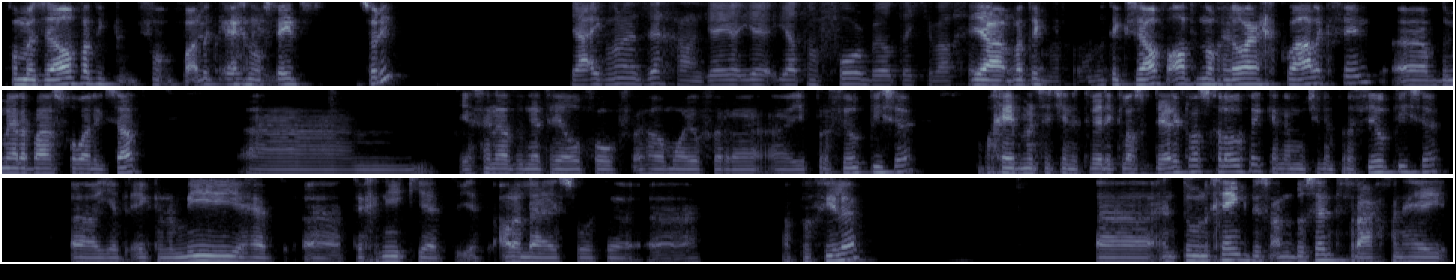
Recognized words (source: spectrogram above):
voor mezelf had ik, had ik echt nog steeds... Sorry? Ja, ik wil net zeggen, want je, je, je had een voorbeeld dat je wel geven. Ja, wat ik, wat ik zelf altijd nog heel erg kwalijk vind eh, op de middelbare school waar ik zat. Ehm je zei net net heel, veel, heel mooi over eh, eh, je profiel kiezen. Op een gegeven moment zit je in de tweede klas of derde klas, geloof ik. En dan moet je een profiel kiezen. Eh, je hebt economie, je hebt eh, techniek, je hebt, je hebt allerlei soorten eh, profielen. En toen ging ik dus aan de docenten vragen van... hey,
